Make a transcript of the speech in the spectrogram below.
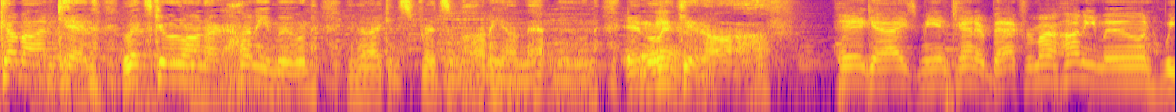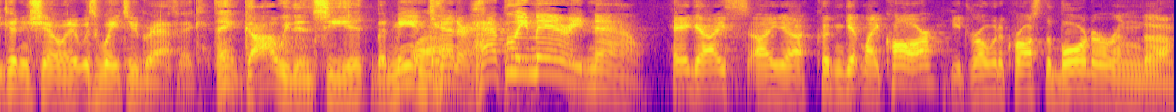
Come on, Ken. Let's go on our honeymoon, and then I can spread some honey on that moon and lick it off. Hey guys, me and Ken are back from our honeymoon. We couldn't show it, it was way too graphic. Thank God we didn't see it. But me and Wow. Ken are happily married now. Hey guys, I uh, couldn't get my car. He drove it across the border, and uh,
